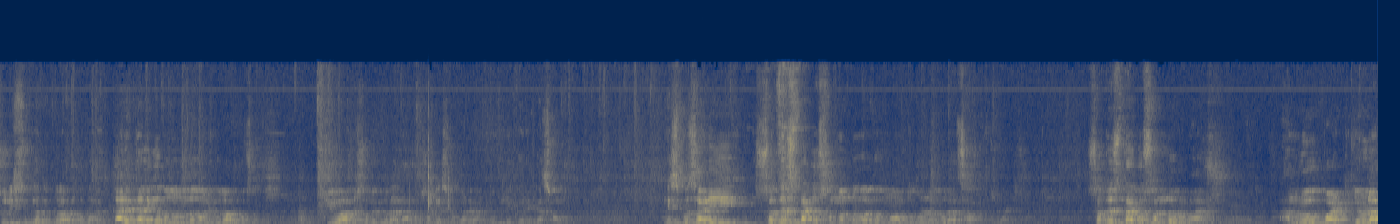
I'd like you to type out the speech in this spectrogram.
सुनिश्चित गर्ने कुरा अर्को भयो कार्यतालिका बनाउन लगाउने कुरा अर्को छ युवाहरू सबै कुरा राम्रोसँग यसको बारेमा हामी उल्लेख गरेका छौँ। यस पछाडि सदस्यताको सम्बन्धमा अर्को महत्त्वपूर्ण कुरा छ। सदस्यताको सन्दर्भमा हाम्रो पार्टी एउटा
